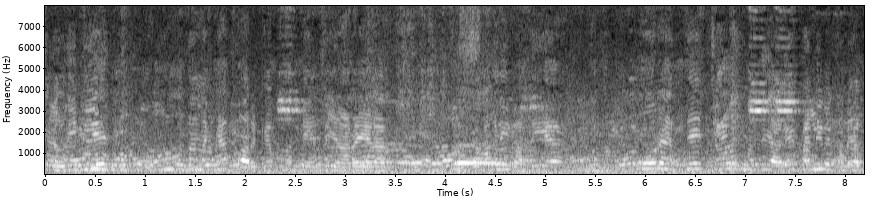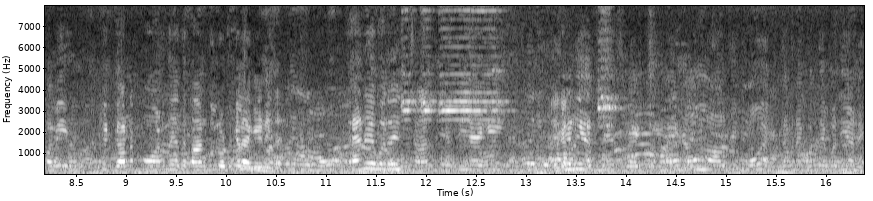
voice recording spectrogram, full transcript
ਚੱਲਦੀ ਵੀ ਹੈ। ਉਹਨੂੰ ਪਤਾ ਲੱਗਿਆ ਭਰ ਕੇ ਆਪਣਾ ਮੇਨ ਬਾਜ਼ਾਰ ਹੈ ਜਿਹੜਾ। ਉਹ ਕਰਦੀ ਹੈ। ਔਰ ਇੱਥੇ 40 ਬੰਦੇ ਆ ਗਏ। ਪਹਿਲੀ ਵਾਰ ਸੁਣਿਆ ਆਪਾਂ ਵੀ ਕਿ ਗਨ ਪਾਉਣ ਦੇ ਦੁਕਾਨ ਤੋਂ ਲੁੱਟ ਕੇ ਲੈ ਗਏ ਨੇ। ਇਹਦੇ ਬਾਰੇ ਜਾਂਚ ਕੀਤੀ ਜਾਏਗੀ ਜਿਹੜੇ ਇੱਥੇ ਫੈਕਟਰੀ ਨੇ? ਉਹ ਨਾਲ ਦੀ ਬਹੁਤ ਐਕਟਿਵ ਨੇ ਬੰਦੇ ਵਧੀਆ ਨੇ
